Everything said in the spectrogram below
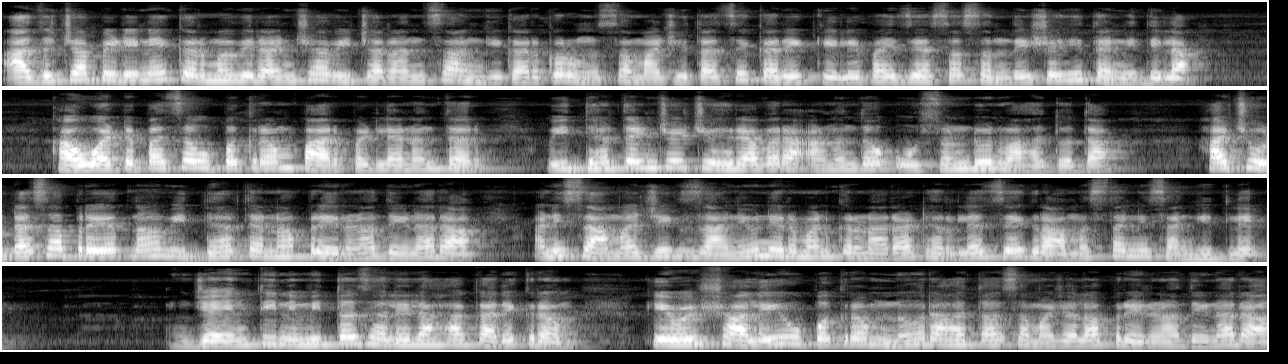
आजच्या पिढीने कर्मवीरांच्या विचारांचा अंगीकार करून समाजहिताचे कार्य केले पाहिजे असा संदेशही त्यांनी दिला. खाऊ वाटपाचा उपक्रम पार पडल्यानंतर विद्यार्थ्यांच्या चेहऱ्यावर आनंद ओसंडून वाहत होता. हा छोटासा प्रयत्न विद्यार्थ्यांना प्रेरणा देणारा आणि सामाजिक जाणीव निर्माण करणारा ठरल्याचे ग्रामस्थांनी सांगितले. जयंतीनिमित्त झालेला हा कार्यक्रम केवळ शालेय उपक्रम न राहता समाजाला प्रेरणा देणारा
